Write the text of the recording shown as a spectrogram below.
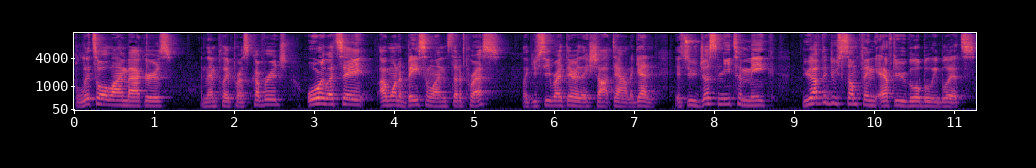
Blitz all linebackers, and then play press coverage. Or let's say I want a base instead of press. Like you see right there, they shot down. Again, it's you just need to make, you have to do something after you globally blitz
